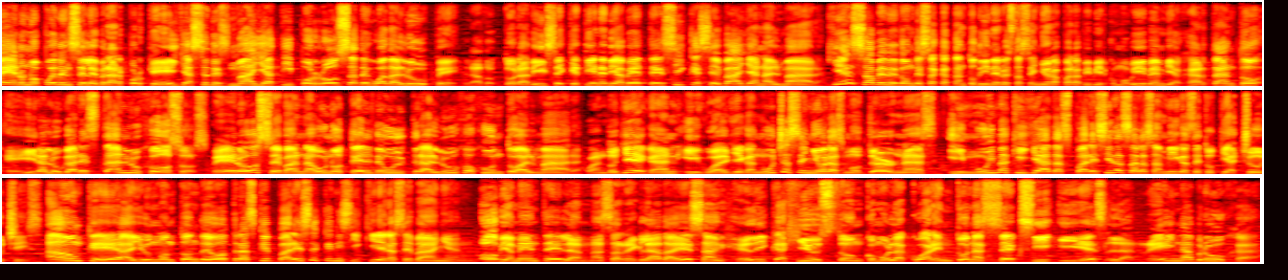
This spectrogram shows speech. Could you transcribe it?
pero no pueden celebrar porque ella se desmaya tipo Rosa de Guadalupe. La doctora dice que tiene diabetes y que se vayan al mar. ¿Quién sabe de dónde saca tanto dinero esta señora para vivir como viven, viajar tanto e ir a lugares tan lujosos? Pero se van a un hotel de ultralujo junto al mar. Cuando llegan, igual llegan muchas señoras modernas y muy maquilladas parecidas a las amigas de tu tía Chuchis. Aunque hay un montón de otras que parece que ni siquiera se bañan. Obviamente, la más arreglada es Angélica Houston como la cuarentona sexy y es la reina bruja.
